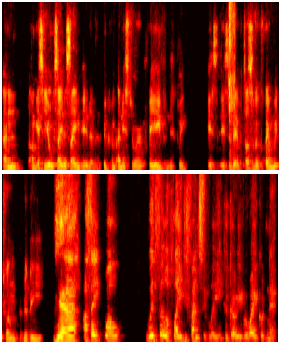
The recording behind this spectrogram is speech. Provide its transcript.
And I'm guessing you'll say the same here that Duke and Van Nistelrooy are pretty even this week. It's, it's a bit of a toss of a coin which one's going to be. Yeah, I think, well, with Villa playing defensively, it could go either way, couldn't it?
